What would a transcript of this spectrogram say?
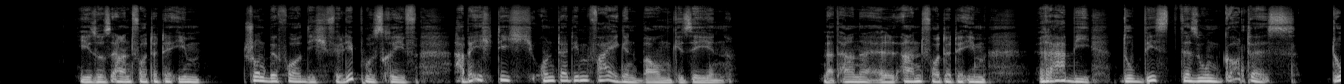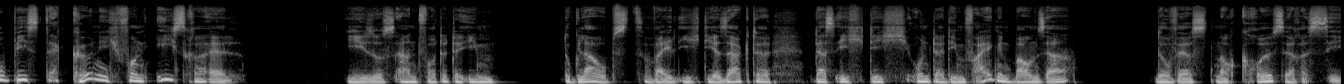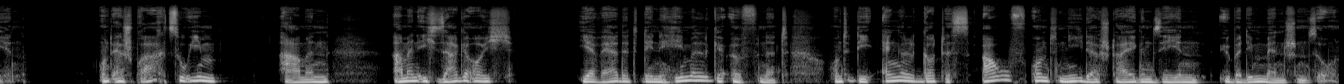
Jesus antwortete ihm, Schon bevor dich Philippus rief, habe ich dich unter dem Feigenbaum gesehen. Nathanael antwortete ihm, Rabbi, du bist der Sohn Gottes, du bist der König von Israel. Jesus antwortete ihm, Du glaubst, weil ich dir sagte, dass ich dich unter dem Feigenbaum sah? Du wirst noch Größeres sehen. Und er sprach zu ihm, Amen, Amen, ich sage euch, ihr werdet den Himmel geöffnet und die Engel Gottes auf und niedersteigen sehen über dem Menschensohn.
